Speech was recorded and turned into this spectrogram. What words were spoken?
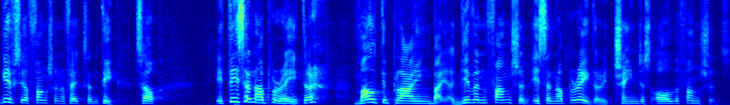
gives you a function of x and t. So it is an operator. Multiplying by a given function is an operator. It changes all the functions.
